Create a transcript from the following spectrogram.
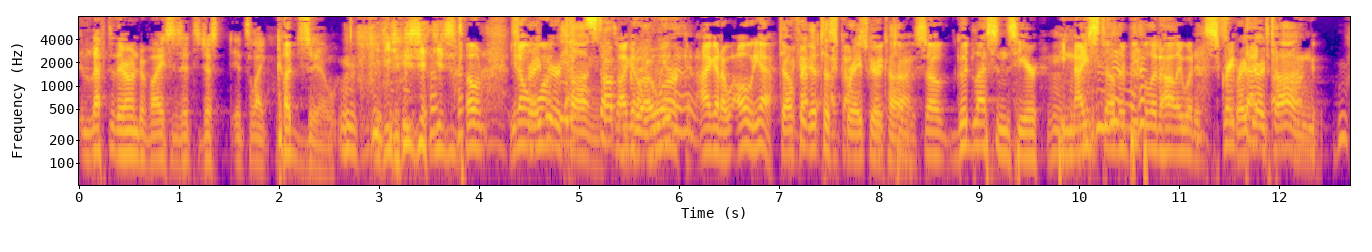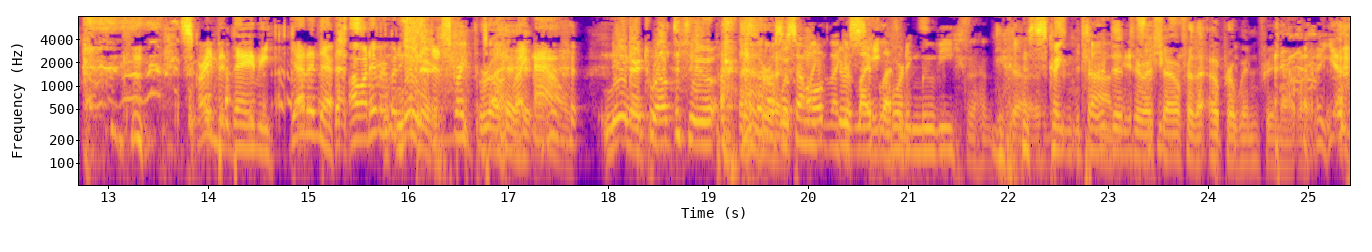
left to their own devices. It's just, it's like kudzu. you, just, you just don't, you don't Scrape want your tongue. Stop So I gotta growing? work it. I gotta. Oh yeah. Don't I gotta- forget to I gotta scrape your tongue. So good lessons here. Be hmm. nice to other people in Hollywood and scrape, Scrape that your tongue. tongue. scrape it, baby. Get in there. I want everybody to scrape the tongue Right. right, now. Nooner, 12 to 2. Doesn't it also With sound all like, like a your life skateboarding lessons. movie? Yeah, scrape the tongue. Turned into It's a like- show for the Oprah Winfrey Network. yes,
